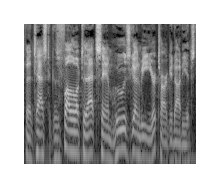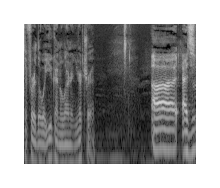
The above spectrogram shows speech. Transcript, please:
Fantastic. As a follow up to that, Sam, who is going to be your target audience to further what you're going to learn on your trip? Uh, as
